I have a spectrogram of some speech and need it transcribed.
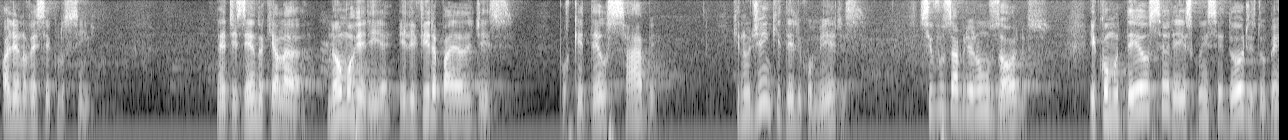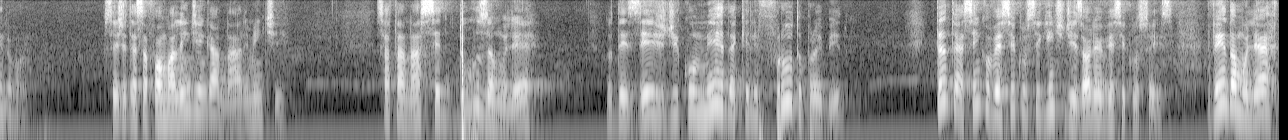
olha no versículo 5, né, dizendo que ela não morreria, ele vira para ela e diz: Porque Deus sabe que no dia em que dele comerdes, se vos abrirão os olhos, e como Deus sereis conhecedores do bem e do mal. Ou seja, dessa forma, além de enganar e mentir, Satanás seduz a mulher no desejo de comer daquele fruto proibido Tanto é assim que o versículo seguinte diz: olha o versículo 6. Vendo a mulher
